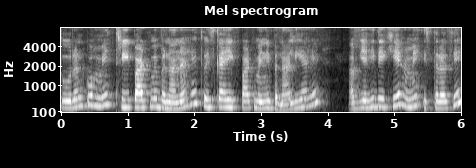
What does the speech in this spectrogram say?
तोरण को हमें थ्री पार्ट में बनाना है तो इसका एक पार्ट मैंने बना लिया है। अब यही देखिए, हमें इस तरह से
